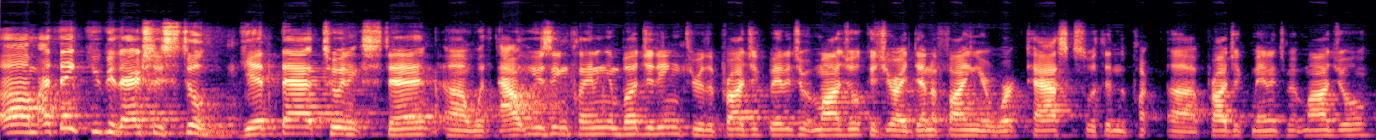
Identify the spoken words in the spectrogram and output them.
Um, I think you could actually still get that to an extent uh, without using planning and budgeting through the project management module because you're identifying your work tasks within the uh, project management module.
